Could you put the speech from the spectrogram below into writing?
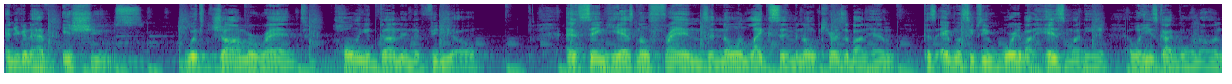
and you're gonna have issues with Ja Morant holding a gun in a video and saying he has no friends and no one likes him and no one cares about him because everyone seems to be worried about his money and what he's got going on,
